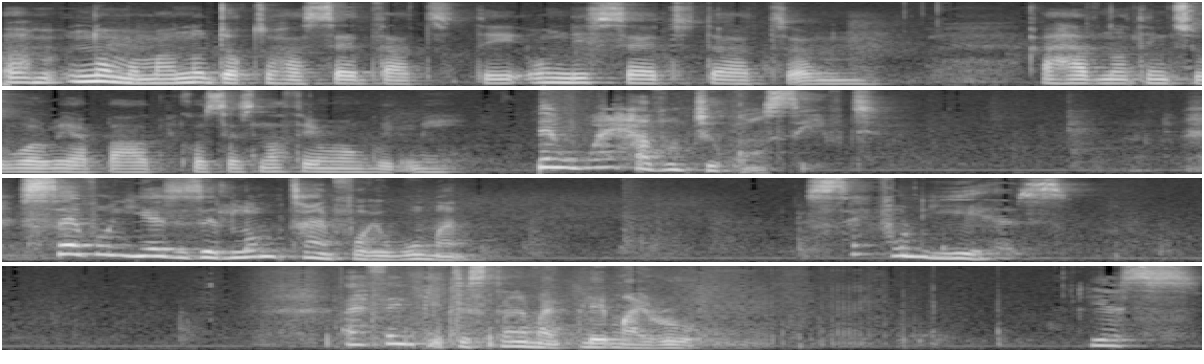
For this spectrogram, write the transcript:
Um, no, Mama, no doctor has said that. They only said that um, I have nothing to worry about because there's nothing wrong with me. Then why haven't you conceived? Seven years is a long time for a woman. Seven years. I think it is time I play my role. Yes.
